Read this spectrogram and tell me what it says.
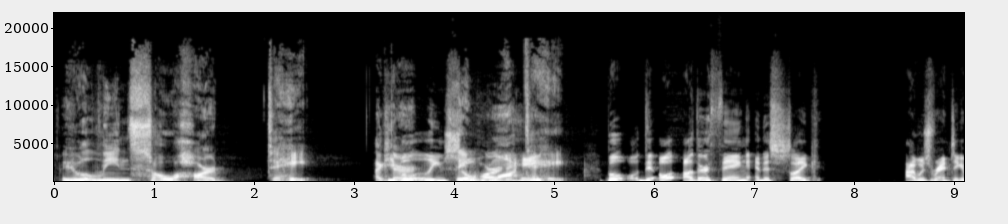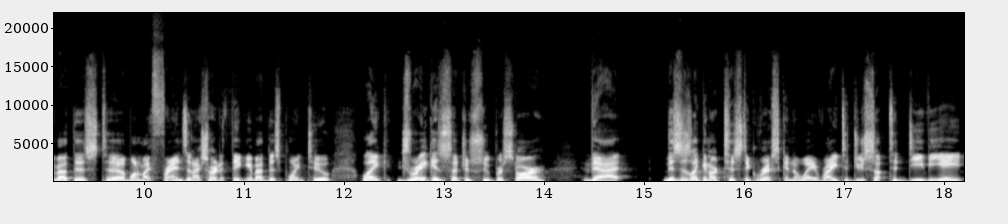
But people lean so hard to hate. Like People lean so hard to want hate. But the other thing, and this is like, I was ranting about this to one of my friends, and I started thinking about this point too. Like Drake is such a superstar that this is like an artistic risk in a way, right? To do so, to deviate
